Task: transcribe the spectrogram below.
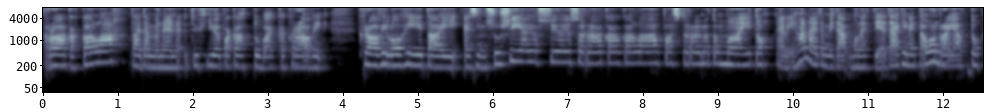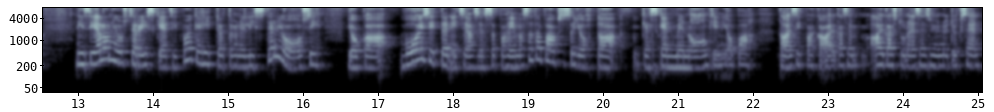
raaka kala tai tämmöinen tyhjöpakattu vaikka kraavi, kraavilohi tai esim. sushia, jos syö, jos on raakaa kalaa, pastoroimaton maito. Eli ihan näitä, mitä monet tietääkin, että on rajattu. Niin siellä on just se riski, että sit voi kehittyä tämmöinen listerioosi, joka voi sitten itse asiassa pahimmassa tapauksessa johtaa kesken menoonkin jopa, tai sitten vaikka aikaistuneeseen synnytykseen.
